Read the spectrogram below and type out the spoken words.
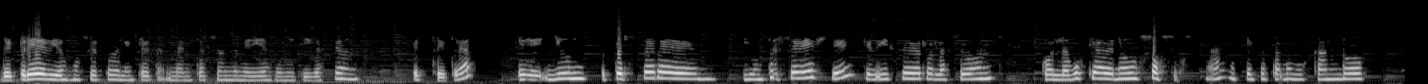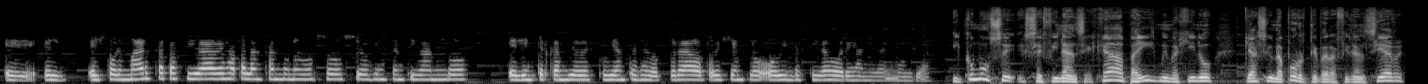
de predios, ¿no es cierto?, de la implementación de medidas de mitigación, etcétera. Eh, y un tercer eh, y un tercer eje que dice relación con la búsqueda de nuevos socios. ¿ah? Siempre estamos buscando eh, el, el formar capacidades, apalancando nuevos socios, incentivando el intercambio de estudiantes de doctorado, por ejemplo, o de investigadores a nivel mundial. ¿Y cómo se, se financia? Cada país, me imagino, que hace un aporte para financiar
